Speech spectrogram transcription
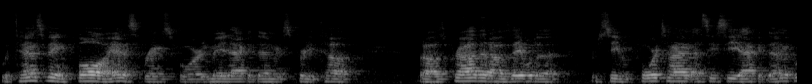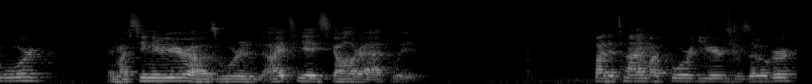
With tennis being fall and a spring sport, it made academics pretty tough but I was proud that I was able to receive a four-time SEC Academic Award, and my senior year I was awarded an ITA Scholar Athlete. By the time my four years was over,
